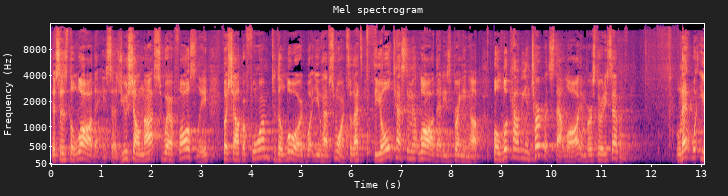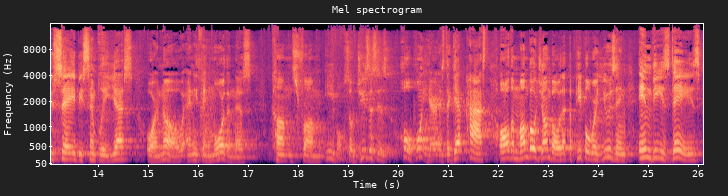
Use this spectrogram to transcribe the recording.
This is the law that he says You shall not swear falsely, but shall perform to the Lord what you have sworn. So that's the Old Testament law that he's bringing up. But look how he interprets that law in verse 37. Let what you say be simply yes or no. Anything more than this comes from evil. So Jesus' whole point here is to get past all the mumbo jumbo that the people were using in these days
